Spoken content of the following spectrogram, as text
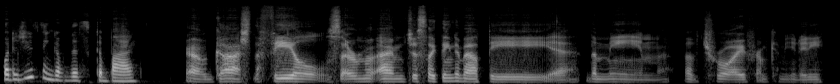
what did you think of this goodbye? Oh gosh, the feels. I am just like thinking about the uh, the meme of Troy from Community.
